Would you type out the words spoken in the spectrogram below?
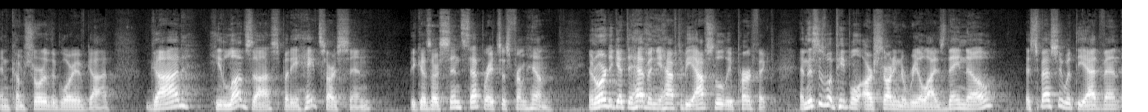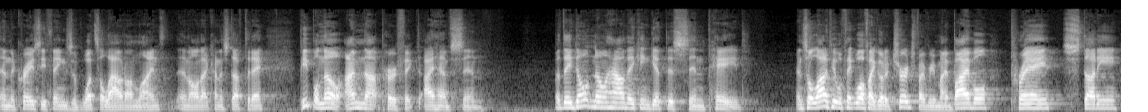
and come short of the glory of God. God, He loves us, but He hates our sin because our sin separates us from Him. In order to get to heaven, you have to be absolutely perfect. And this is what people are starting to realize. They know, especially with the advent and the crazy things of what's allowed online and all that kind of stuff today, people know I'm not perfect. I have sin. But they don't know how they can get this sin paid. And so a lot of people think, well, if I go to church, if I read my Bible, pray, study,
